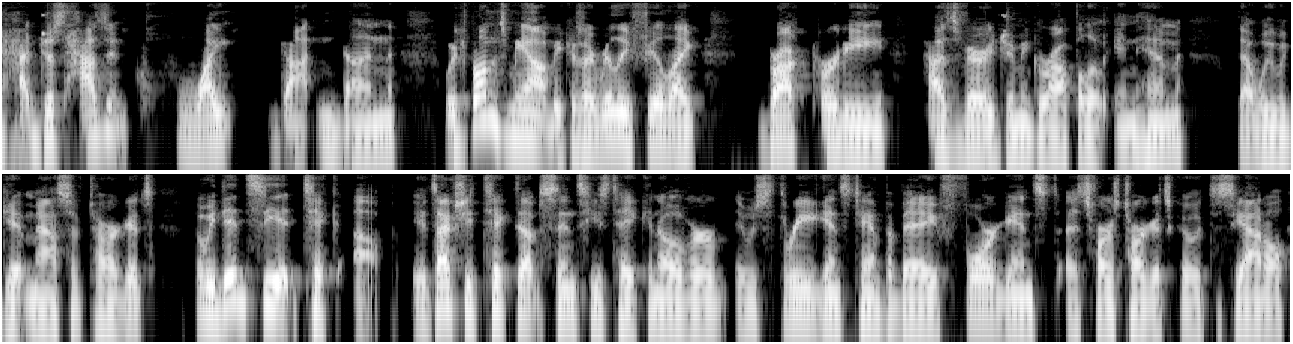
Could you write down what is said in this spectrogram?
ha- just hasn't quite gotten done, which bums me out because I really feel like Brock Purdy has very Jimmy Garoppolo in him that we would get massive targets. But we did see it tick up. It's actually ticked up since he's taken over. It was three against Tampa Bay, four against, as far as targets go, to Seattle.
